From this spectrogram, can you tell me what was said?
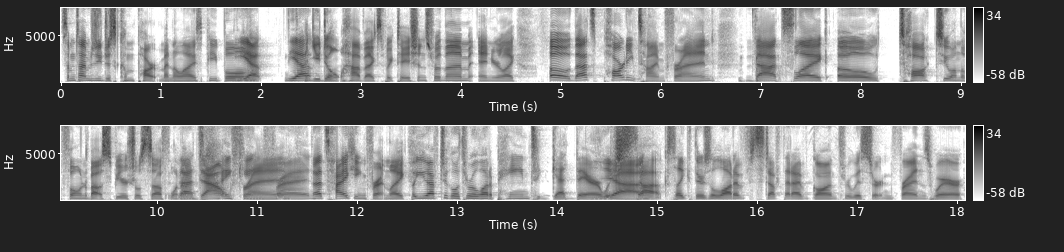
sometimes you just compartmentalize people Yep. Yeah. you don't have expectations for them and you're like oh that's party time friend that's like oh talk to you on the phone about spiritual stuff when i'm That's down hiking friend. friend. that's hiking friend like But you have to go through a lot of pain to get there, which Yeah. sucks. Like there's a lot of stuff that I've gone through with certain friends where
